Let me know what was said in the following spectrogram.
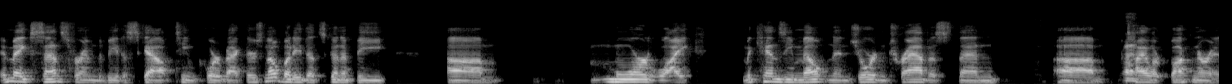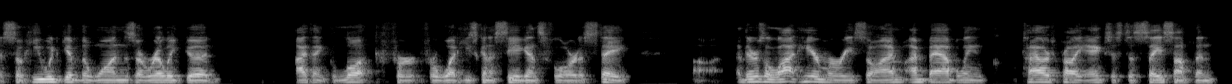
it makes sense for him to be the scout team quarterback. There's nobody that's going to be um, more like McKenzie Milton and Jordan Travis than uh, right. Tyler Buckner is. So he would give the ones a really good, I think, look for for what he's going to see against Florida State. Uh, there's a lot here, Marie. So I'm I'm babbling. Tyler's probably anxious to say something.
